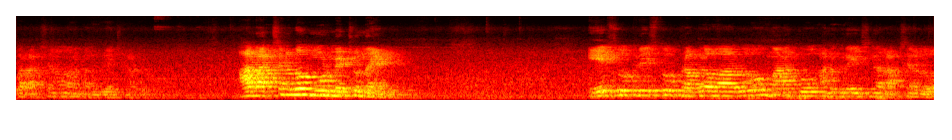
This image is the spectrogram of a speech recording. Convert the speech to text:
గొప్ప రక్షణ మనకు అనుగ్రహించినాడు ఆ రక్షణలో మూడు మెట్లు ఉన్నాయండి ఏసుక్రీస్తు ప్రభుల వారు మనకు అనుగ్రహించిన రక్షణలో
